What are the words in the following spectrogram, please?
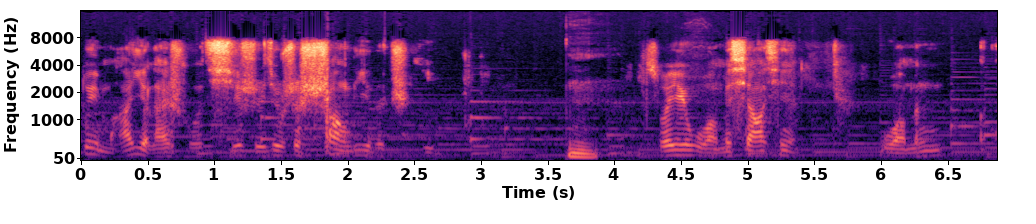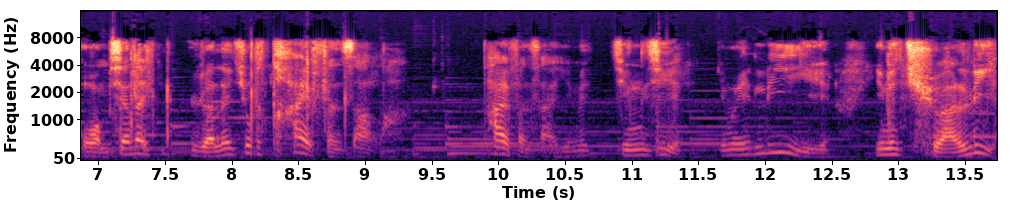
对蚂蚁来说，其实就是上帝的旨意。嗯，所以我们相信，我们我们现在人类就是太分散了，太分散，因为经济，因为利益，因为权力，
